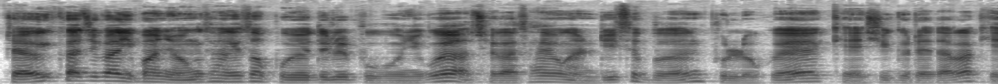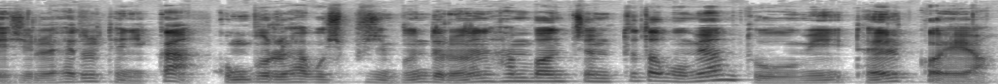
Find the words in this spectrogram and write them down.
자 여기까지가 이번 영상에서 보여드릴 부분이고요. 제가 사용한 리습은 블로그에 게시글에다가 게시를 해둘 테니까 공부를 하고 싶으신 분들은 한 번쯤 뜯어보면 도움이 될 거예요.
